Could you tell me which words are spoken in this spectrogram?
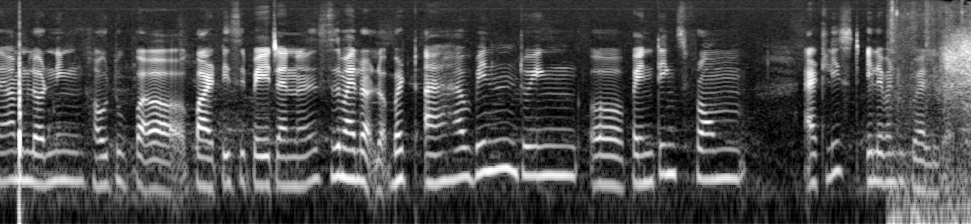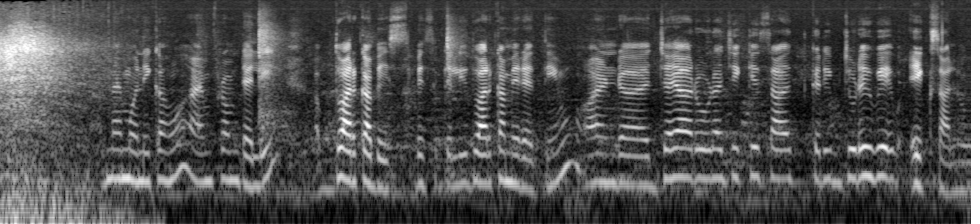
I am learning how to participate and is my but I have been doing paintings from at least eleven to twelve year मैं मोनिका हूँ I am from Delhi Dwarka base basically Dwarka में रहती हूँ एंड uh, जया अरोड़ा जी के साथ करीब जुड़े हुए एक साल हो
